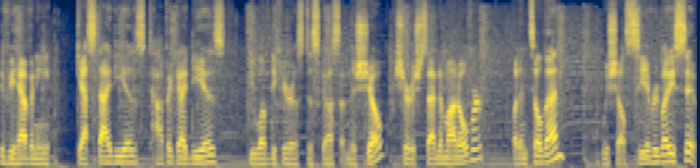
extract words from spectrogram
If you have any guest ideas, topic ideas you love to hear us discuss on this show, be sure to send them on over. But until then, we shall see everybody soon.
